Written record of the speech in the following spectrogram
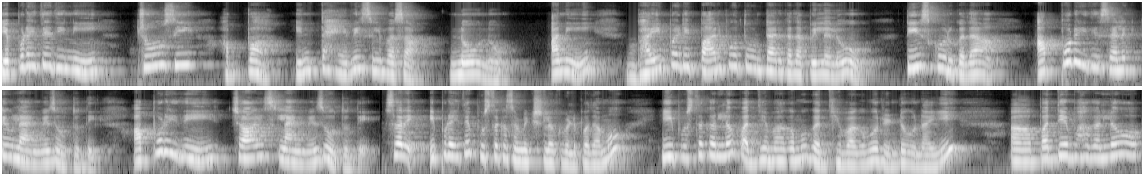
ఎప్పుడైతే దీన్ని చూసి అబ్బా ఇంత హెవీ సిలబసా? నో నో అని భయపడి పారిపోతూ ఉంటారు కదా పిల్లలు తీసుకోరు కదా. అప్పుడు ఇది సెలెక్టివ్ లాంగ్వేజ్ అవుతుంది. అప్పుడు ఇది చాయిస్ లాంగ్వేజ్ అవుతుంది. సరే ఇప్పుడైతే పుస్తక సమీక్షలోకి వెళ్ళిపోదాము. ఈ పుస్తకంలో పద్యభాగము గద్యభాగము గద్య భాగము రెండు ఉన్నాయి. పద్యభాగంలో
